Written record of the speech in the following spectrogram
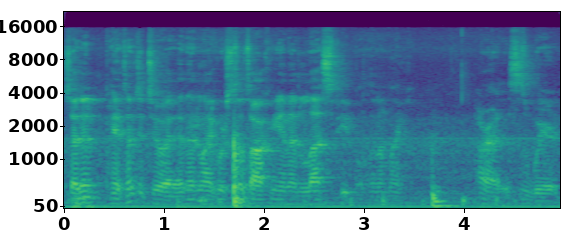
So I didn't pay attention to it. And then like we're still talking, and then less people. And I'm like, all right, this is weird.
